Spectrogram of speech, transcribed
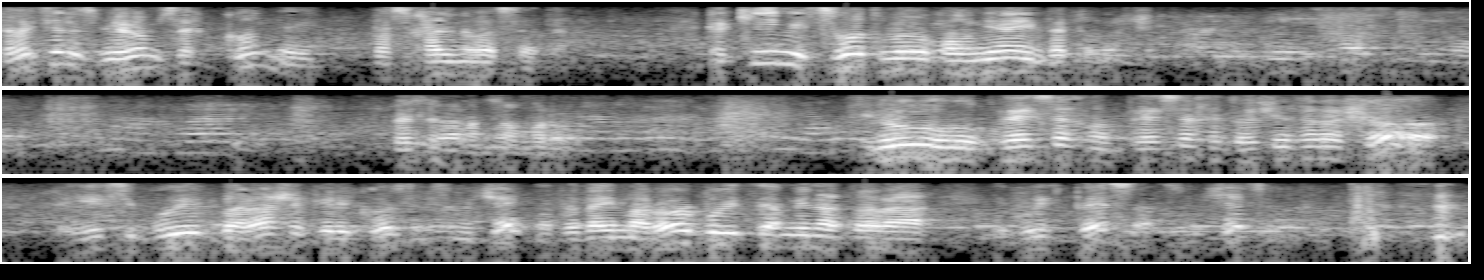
давайте разберем законы пасхального сада. Какие митцвот мы выполняем в эту ночь? Песах. Ну, Песах, Песах это очень хорошо. Если будет барашек или козлик, замечательно. Тогда и Марор будет Аминатора, и будет Песах. Замечательно.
